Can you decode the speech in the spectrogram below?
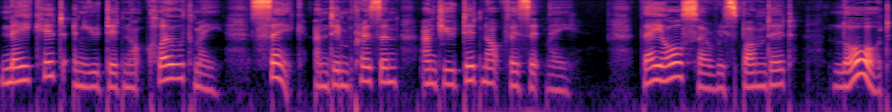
Naked, and you did not clothe me. Sick, and in prison, and you did not visit me. They also responded, Lord,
